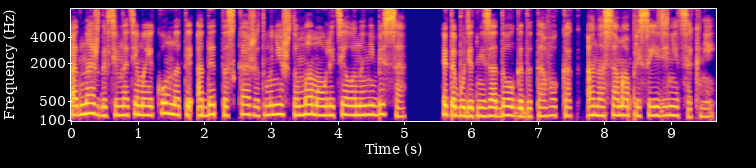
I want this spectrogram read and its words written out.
Однажды в темноте моей комнаты Адетта скажет мне, что мама улетела на небеса. Это будет незадолго до того, как она сама присоединится к ней.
